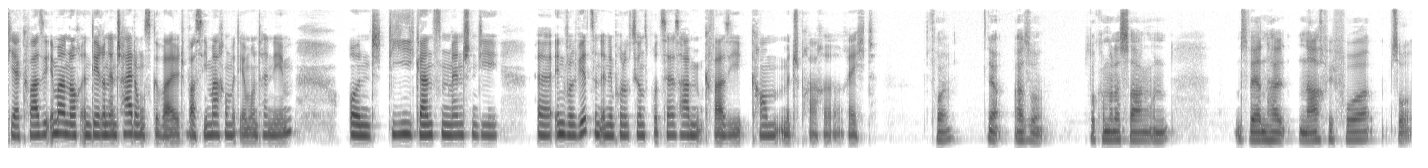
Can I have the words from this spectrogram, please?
ja quasi immer noch in deren Entscheidungsgewalt, was sie machen mit ihrem Unternehmen. Und die ganzen Menschen, die äh, involviert sind in den Produktionsprozess, haben quasi kaum Mitspracherecht. Voll. Ja, also so kann man das sagen. Und es werden halt nach wie vor so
